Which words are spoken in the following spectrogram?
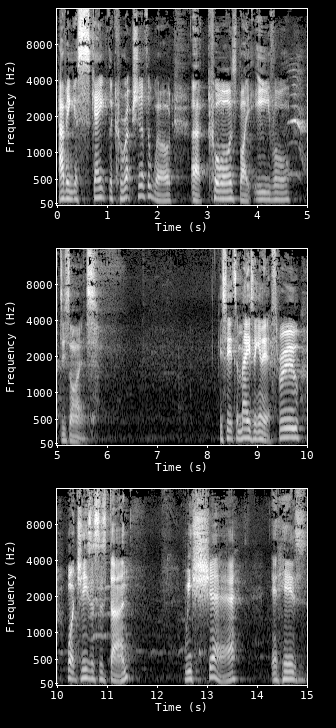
having escaped the corruption of the world uh, caused by evil desires. You see, it's amazing, isn't it? Through what Jesus has done, we share in his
